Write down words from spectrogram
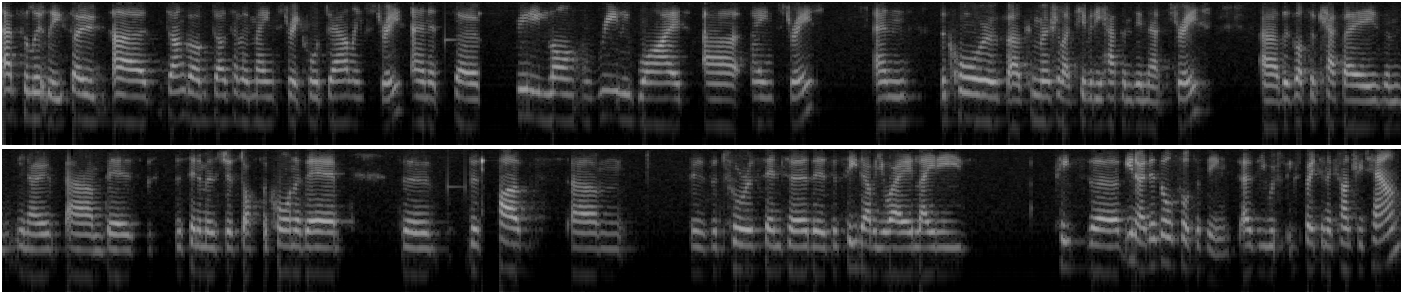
absolutely. So uh, Dungog does have a main street called Dowling Street, and it's a really long, really wide uh, main street, and the core of uh, commercial activity happens in that street. Uh, there's lots of cafes, and you know, um, there's the cinemas just off the corner there. The there's pubs. Um, there's a tourist centre. There's the CWA ladies pizza. You know, there's all sorts of things as you would expect in a country town,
